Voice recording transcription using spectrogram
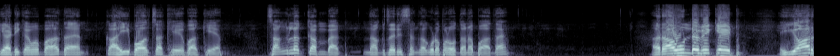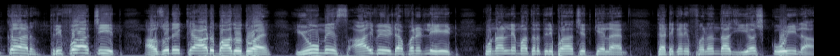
या ठिकाणी मग पाहत आहे काही बॉलचा खेळ बाकी आहे. चांगलं कमबॅक नागझरी संघाकडून आपण होताना पाहत आहे राऊंड विकेट यॉर्कर त्रिफळाचित. अजून एक खेळाडू बाद होतोय. You miss I will definitely hit कुणालने मात्र त्रिफळाचित केलाय. त्या ठिकाणी फलंदाज यश कोळीला.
